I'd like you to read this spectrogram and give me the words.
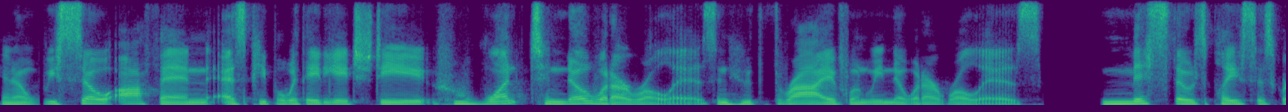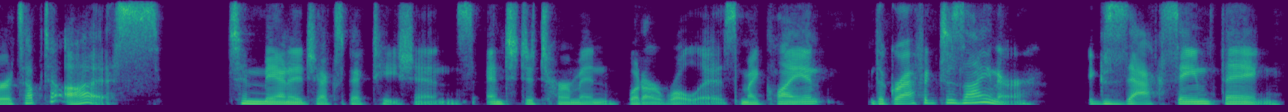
You know, we so often, as people with ADHD who want to know what our role is and who thrive when we know what our role is, miss those places where it's up to us to manage expectations and to determine what our role is. My client, the graphic designer, exact same thing.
